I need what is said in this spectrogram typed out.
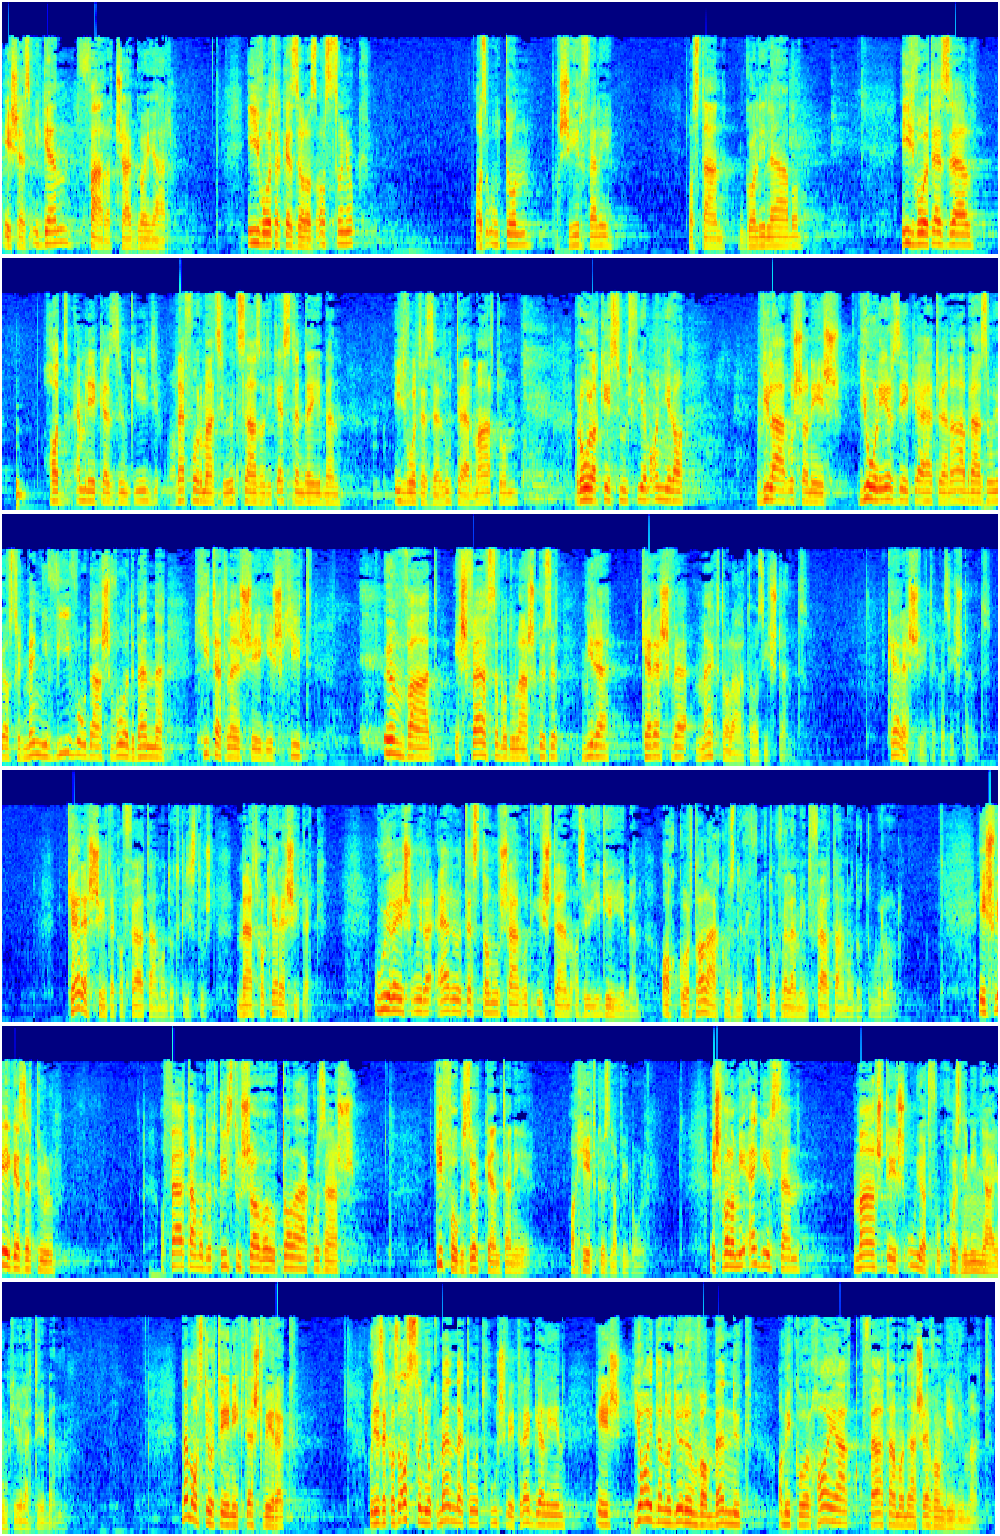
És ez igen fáradtsággal jár. Így voltak ezzel az asszonyok, az úton, a sír felé, aztán Galileába. Így volt ezzel, hadd emlékezzünk így, a reformáció 500. esztendejében, így volt ezzel Luther Márton. Róla készült film annyira világosan és jól érzékelhetően ábrázolja azt, hogy mennyi vívódás volt benne, hitetlenség és hit, önvád és felszabadulás között, mire keresve megtalálta az Istent. Keressétek az Istent. Keressétek a feltámadott Krisztust, mert ha keresitek, újra és újra erről tesz tanúságot Isten az ő igéjében, akkor találkozni fogtok vele, mint feltámadott Úrral. És végezetül a feltámadott Krisztussal való találkozás ki fog zökkenteni a hétköznapiból. És valami egészen mást és újat fog hozni minnyájunk életében. Nem az történik, testvérek, hogy ezek az asszonyok mennek ott húsvét reggelén, és jaj, de nagy öröm van bennük, amikor hallják a feltámadás evangéliumát.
